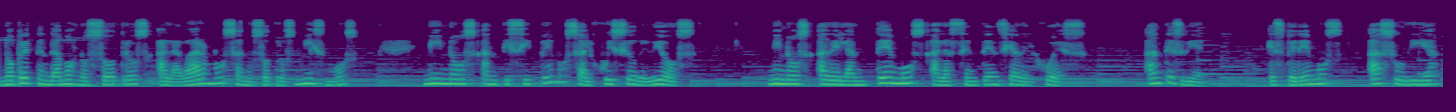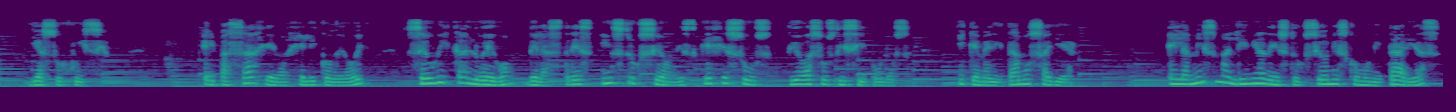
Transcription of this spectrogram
no pretendamos nosotros alabarnos a nosotros mismos, ni nos anticipemos al juicio de Dios, ni nos adelantemos a la sentencia del juez. Antes bien, esperemos a su día y a su juicio. El pasaje evangélico de hoy se ubica luego de las tres instrucciones que Jesús dio a sus discípulos y que meditamos ayer en la misma línea de instrucciones comunitarias,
